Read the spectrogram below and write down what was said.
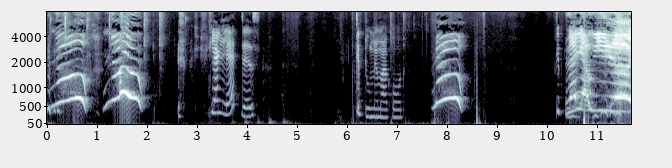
No! No! Wie lange lädt das? Gib du mir mal Code. No! Gib, Ja, ja, ja,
